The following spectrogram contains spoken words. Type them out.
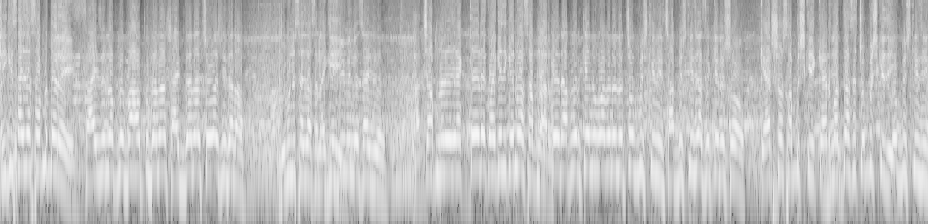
কি কি সাইজ আছে আপনাদের সাইজ হলো আপনার বাহাত্তর দানা ষাট দানা চৌরাশি দানা। বিভিন্ন সাইজ আছে নাকি? বিভিন্ন সাইজের আচ্ছা আপনার এই একটা এটা কয় কেজি কেন আছে আপনার? কেন আপনার কেনু পাবেন হলো চব্বিশ কেজি ছাব্বিশ কেজি আছে কেনশো ক্যারশো ছাব্বিশ কেজি ক্যার বাদে আছে চব্বিশ কেজি? চব্বিশ কেজি।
